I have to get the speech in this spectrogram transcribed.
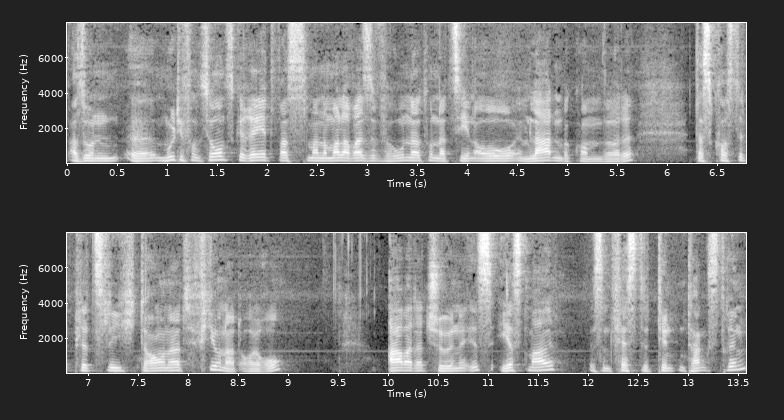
Also ein äh, Multifunktionsgerät, was man normalerweise für 100, 110 Euro im Laden bekommen würde, das kostet plötzlich 300, 400 Euro. Aber das Schöne ist, erstmal, es sind feste Tintentanks drin.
